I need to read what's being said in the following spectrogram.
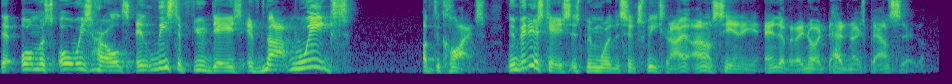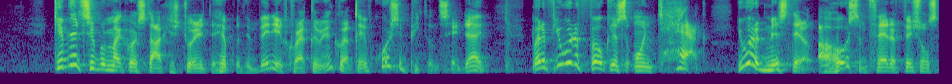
that almost always heralds at least a few days, if not weeks, of declines. In NVIDIA's case, it's been more than six weeks, and I, I don't see any end of it. I know it had a nice bounce today, though. Given that Supermicro stock is joined at the hip with NVIDIA, correctly or incorrectly, of course it peaked on the same day. But if you were to focus on tech, you would have missed that a host of Fed officials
